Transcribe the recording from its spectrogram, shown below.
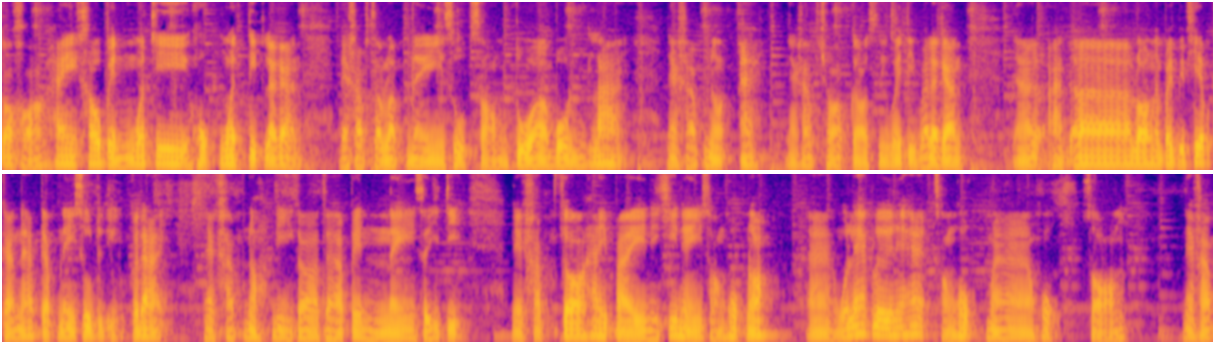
ก็ขอให้เข้าเป็นงวดที่ 6 งวดติดแล้วกัน นะครับสำหรับในสูตร 2 ตัวบนล่างนะครับเนาะอะนะครับชอบก็ซื้อไว้ติดไว้แล้วกันนะอาจลองนำไปเปรียบเทียบกันนะครับกับในสูตรอื่นๆก็ได้นะครับเนาะนี่ก็จะเป็นในสถิตินะครับก็ให้ไปในที่ใน 26 เนาะอ่าวันแรกเลยนะฮะ26 มา 62นะครับ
